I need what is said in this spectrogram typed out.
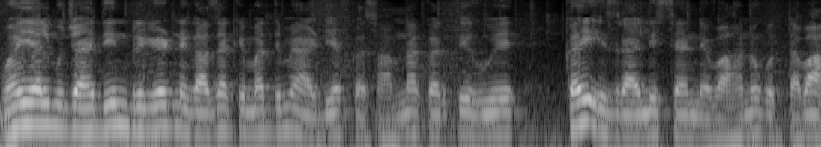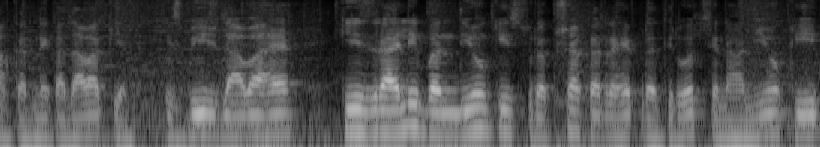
वहीं अल मुजाहिदीन ब्रिगेड ने गाजा के मध्य में आईडीएफ का सामना करते हुए कई इजरायली सैन्य वाहनों को तबाह करने का दावा किया। इस बीच दावा है कि इजरायली बंदियों की सुरक्षा कर रहे प्रतिरोध सेनानियों की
